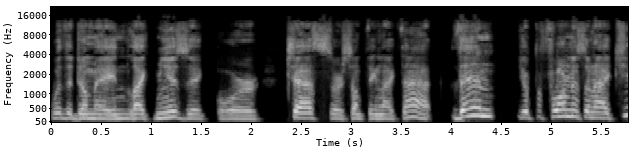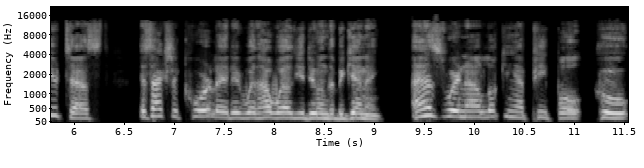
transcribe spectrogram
with a domain like music or chess or something like that, then your performance on IQ test is actually correlated with how well you do in the beginning. As we're now looking at people who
